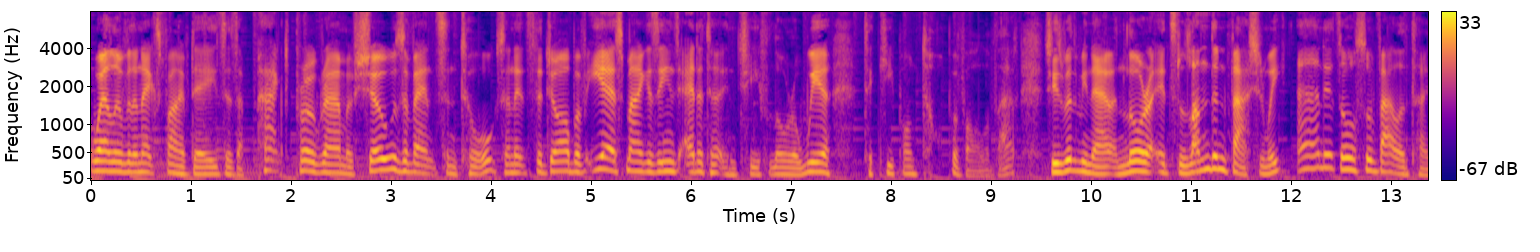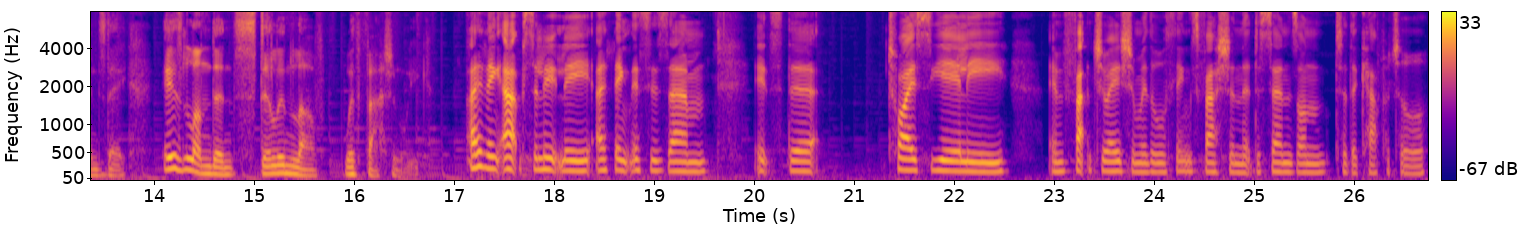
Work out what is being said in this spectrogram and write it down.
Well, over the next five days, there's a packed programme of shows, events, and talks, and it's the job of ES Magazine's editor in chief, Laura Weir, to keep on top of all of that. She's with me now, and Laura, it's London Fashion Week, and it's also Valentine's Day. Is London still in love with Fashion Week? I think absolutely. I think this is um, it's the twice yearly infatuation with all things fashion that descends onto the capital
